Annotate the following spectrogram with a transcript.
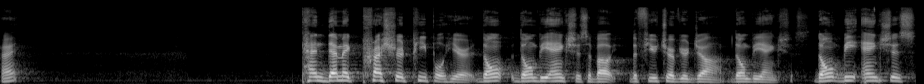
Right? Pandemic pressured people here. Don't, don't be anxious about the future of your job. Don't be anxious. Don't be anxious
